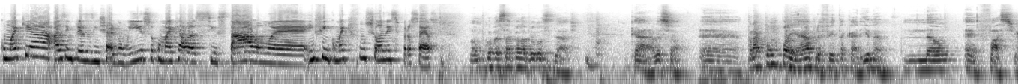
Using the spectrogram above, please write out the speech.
como é que a, as empresas enxergam isso? Como é que elas se instalam? É, enfim, como é que funciona esse processo? Vamos começar pela velocidade. Cara, olha só, é, para acompanhar a prefeita Karina não é fácil.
